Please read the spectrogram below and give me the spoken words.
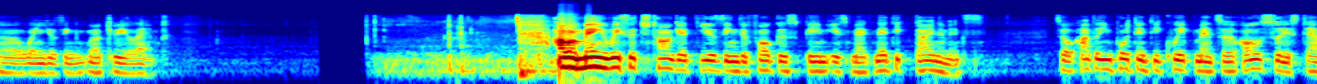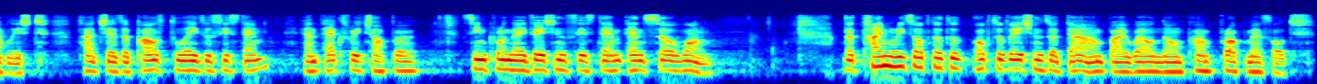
uh, when using mercury lamp. Our main research target using the focus PEEM is magnetic dynamics. So other important equipments are also established, such as a pulsed laser system, an X-ray chopper, synchronization system, and so on. The time resolved observations are done by well-known pump probe methods.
